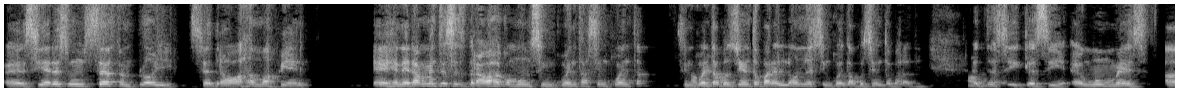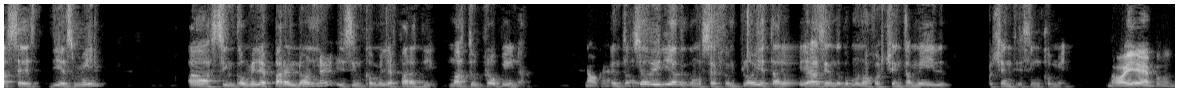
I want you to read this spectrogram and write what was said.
Eh, si eres un self-employee, se trabaja más bien, eh, generalmente se trabaja como un 50-50, 50%, para el loan, 50% para ti. Es decir, que si en un mes haces 10 mil, uh, 5 mil es para el loaner y 5 mil es para ti, más tus propinas. Entonces yo diría que como self-employee estarías haciendo como unos 80 mil, 85 mil. Oye, pues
